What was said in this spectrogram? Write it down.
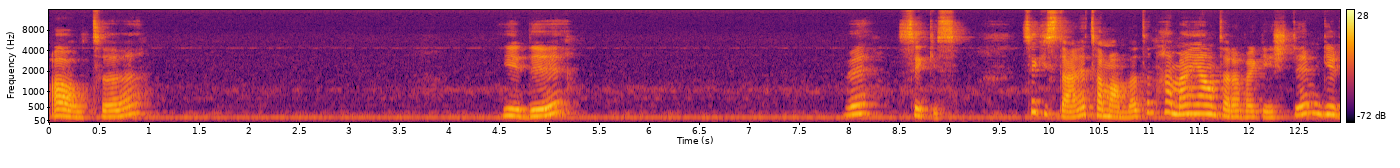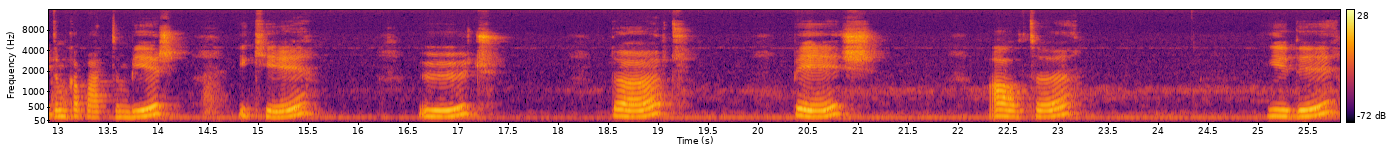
6 7 ve 8. 8 tane tamamladım. Hemen yan tarafa geçtim. Girdim kapattım. 1 2 3 4 5 6 7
